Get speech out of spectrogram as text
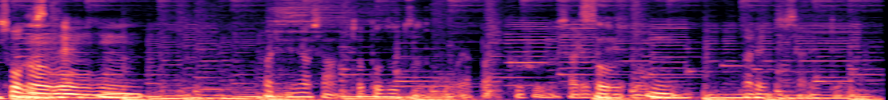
ん、そうですね、うんうん。うん、ぱり皆さんちょっとずつこうやっぱり工夫されてそうそう、うん、アレンジされて。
